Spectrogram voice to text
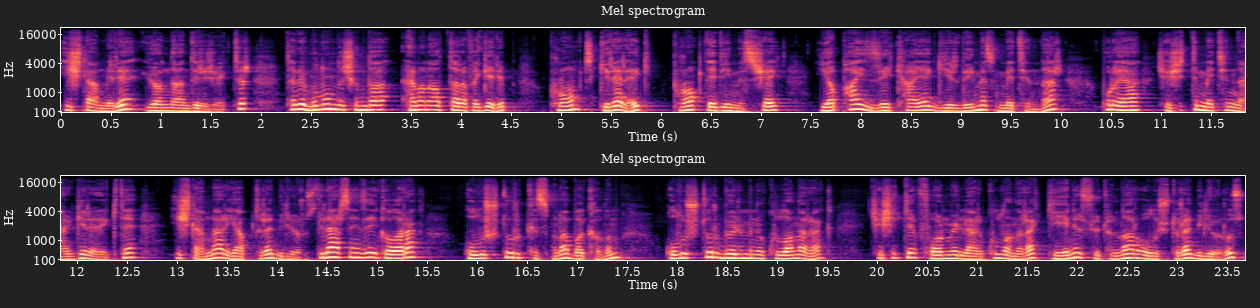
işlemleri yönlendirecektir. Tabi bunun dışında hemen alt tarafa gelip prompt girerek prompt dediğimiz şey yapay zekaya girdiğimiz metinler. Buraya çeşitli metinler girerek de işlemler yaptırabiliyoruz. Dilerseniz ilk olarak oluştur kısmına bakalım. Oluştur bölümünü kullanarak çeşitli formüller kullanarak yeni sütunlar oluşturabiliyoruz.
